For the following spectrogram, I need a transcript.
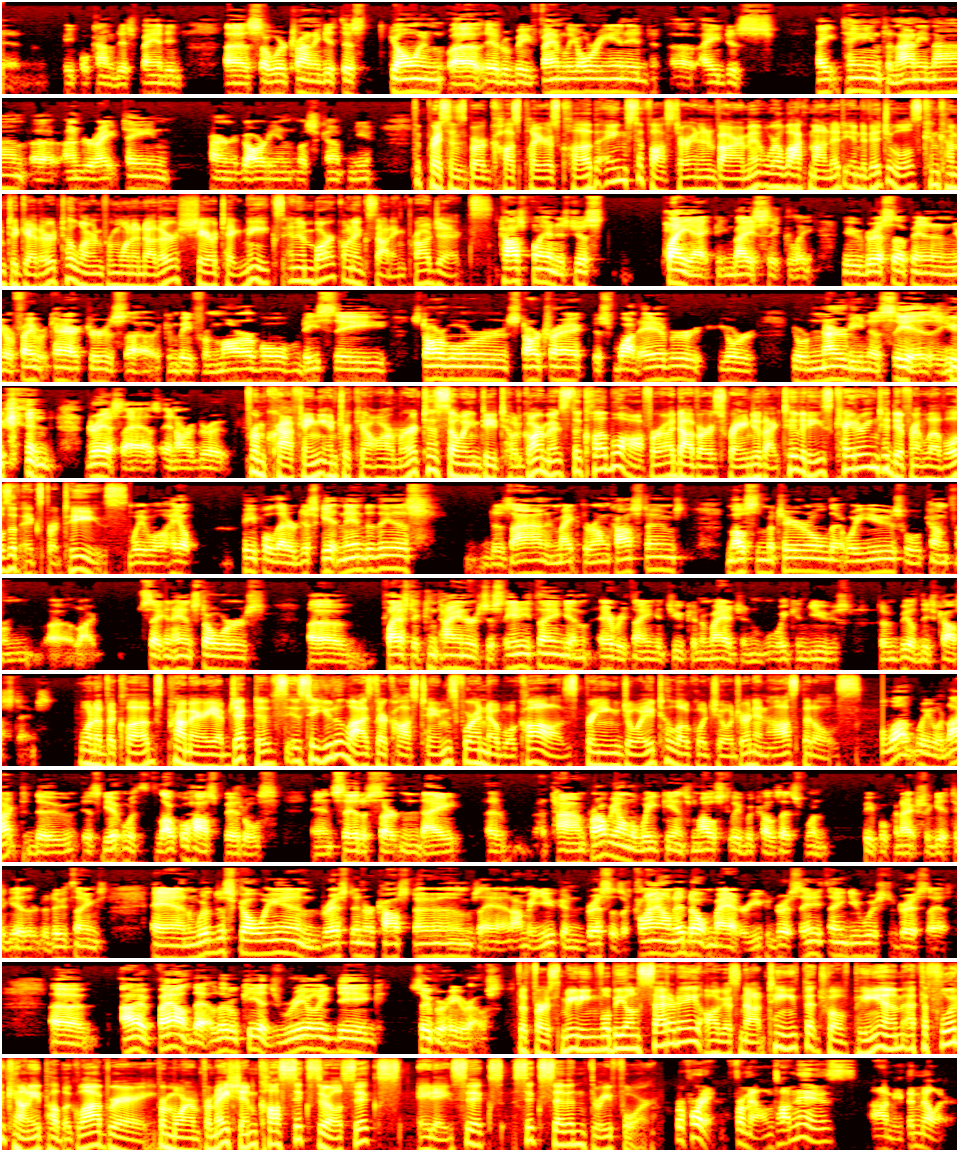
people kind of disbanded. Uh, so we're trying to get this going. Uh, it'll be family oriented, uh, ages 18 to 99, uh, under 18, parent or guardian must accompany you. The Prestonsburg Cosplayers Club aims to foster an environment where like minded individuals can come together to learn from one another, share techniques, and embark on exciting projects. Cosplaying is just play acting, basically you dress up in your favorite characters. Uh, it can be from Marvel, DC, Star Wars, Star Trek, just whatever your your nerdiness is, you can dress as in our group. From crafting intricate armor to sewing detailed garments, the club will offer a diverse range of activities catering to different levels of expertise. We will help people that are just getting into this design and make their own costumes most of the material that we use will come from uh, like secondhand stores, uh, plastic containers, just anything and everything that you can imagine we can use to build these costumes. One of the club's primary objectives is to utilize their costumes for a noble cause, bringing joy to local children in hospitals. What we would like to do is get with local hospitals and set a certain date, a, a time, probably on the weekends mostly because that's when people can actually get together to do things. And we'll just go in dressed in our costumes. And I mean, you can dress as a clown, it don't matter. You can dress anything you wish to dress as. Uh, I have found that little kids really dig superheroes. The first meeting will be on Saturday, August 19th at 12 p.m. at the Floyd County Public Library. For more information, call 606 886 6734. Reporting for Mountaintop News, I'm Ethan Miller.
